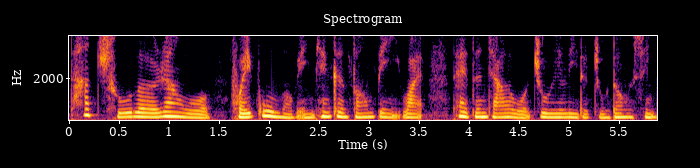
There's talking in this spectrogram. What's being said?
它除了让我回顾某个影片更方便以外，它也增加了我注意力的主动性。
